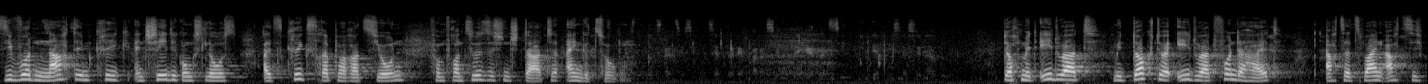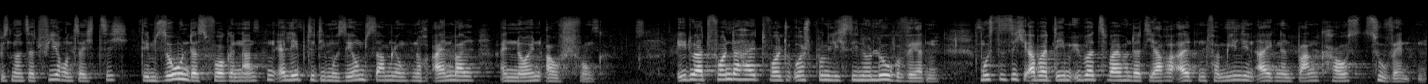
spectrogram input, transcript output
Sie wurden nach dem Krieg entschädigungslos als Kriegsreparation vom französischen Staate eingezogen. Doch mit, Eduard, mit Dr. Eduard von der Heydt 1882 bis 1964, dem Sohn des Vorgenannten, erlebte die Museumssammlung noch einmal einen neuen Aufschwung. Eduard von der Heydt wollte ursprünglich Sinologe werden, musste sich aber dem über 200 Jahre alten familieneigenen Bankhaus zuwenden.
